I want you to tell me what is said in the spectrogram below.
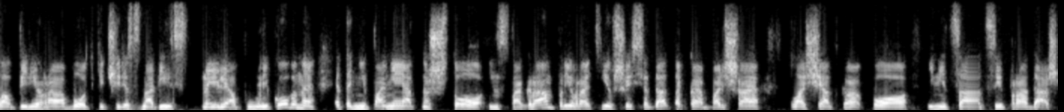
по переработке через написанное или опубликованное. Это непонятно, что Инстаграм превратившийся, да, такая большая площадка по инициации продаж.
